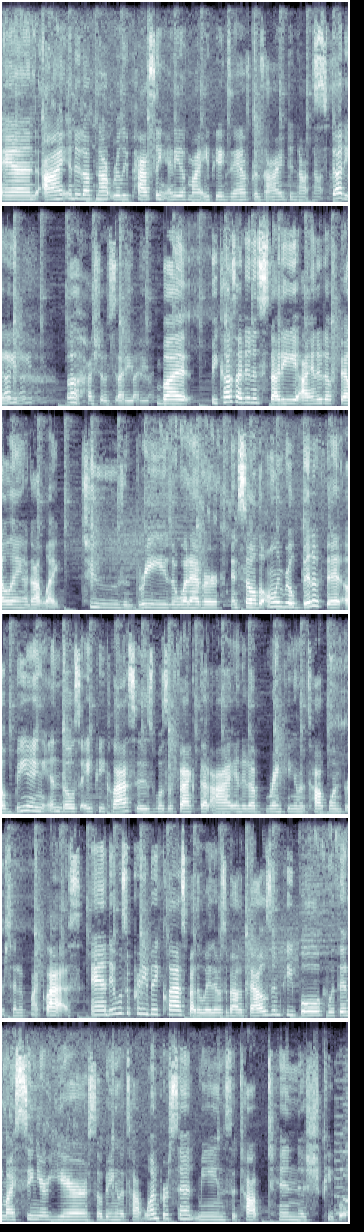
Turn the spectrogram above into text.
and I ended up not really passing any of my AP exams because I did not, not study. study. Ugh, I should have studied. But because I didn't study, I ended up failing. I got like twos and threes or whatever. And so the only real benefit of being in those AP classes was the fact that I ended up ranking in the top 1% of my class. And it was a pretty big class, by the way. There was about a thousand people within my senior year. So being in the top 1% means the top 10-ish people.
